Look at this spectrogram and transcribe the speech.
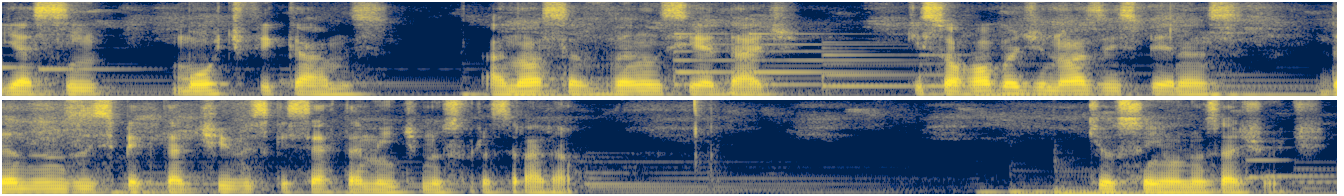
e assim mortificarmos a nossa vã ansiedade, que só rouba de nós a esperança, dando-nos expectativas que certamente nos frustrarão. Que o Senhor nos ajude.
